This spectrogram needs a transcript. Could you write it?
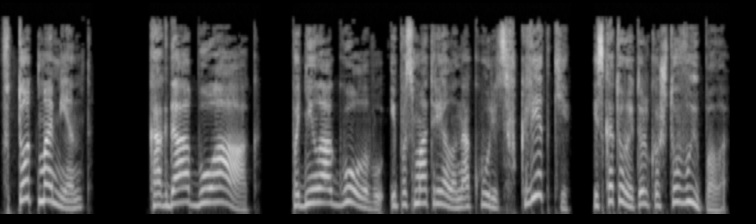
в тот момент, когда Буак подняла голову и посмотрела на куриц в клетке, из которой только что выпала,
